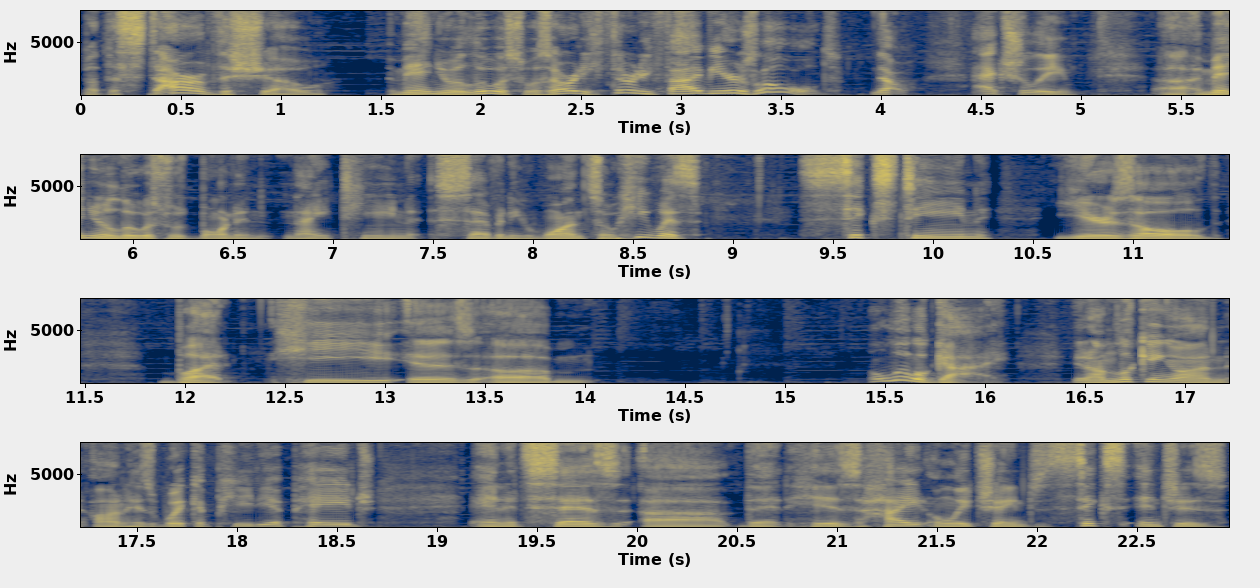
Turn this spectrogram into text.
But the star of the show, Emmanuel Lewis, was already 35 years old. No, actually, uh, Emmanuel Lewis was born in 1971, so he was 16 years old, but he is um, a little guy. You know, I'm looking on, on his Wikipedia page, and it says uh, that his height only changed six inches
